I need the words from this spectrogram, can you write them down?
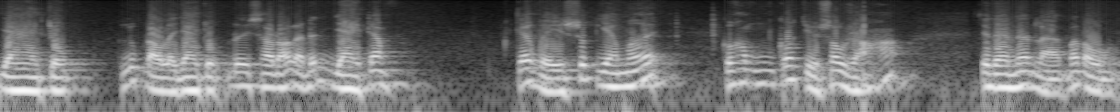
vài chục, lúc đầu là vài chục sau đó là đến vài trăm các vị xuất gia mới, cũng không có chiều sâu rõ. Cho nên đó là bắt đầu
